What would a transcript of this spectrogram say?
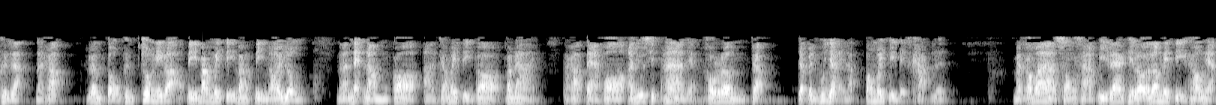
ขึ้นแล้วนะครับ เริ่มโตขึ้นช่วงนี้ก็ตีบ้างไม่ตีบ้างตีน้อยลงนะแนะนำก็อาจจะไม่ตีก็ก็ได้นะครับ แต่พออายุสิบห้าเนี่ยเขาเริ่มจะจะเป็นผู้ใหญ่ละต้องไม่ตีเด็ดขาดเลยหมายความว่าสองสามปีแรกที่เราเริ่มไม่ตีเขาเนี่ย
